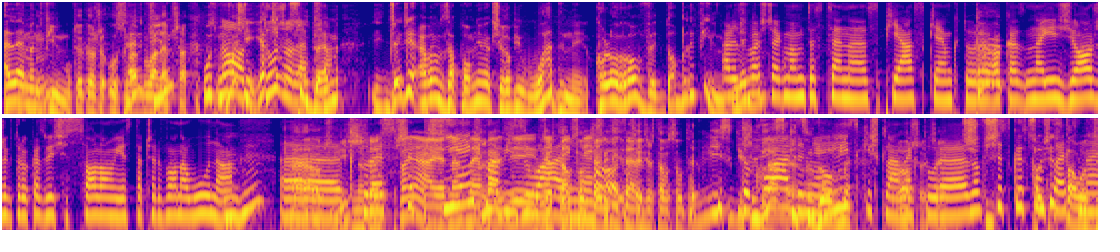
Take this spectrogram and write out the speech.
element filmów. Tylko, że ósma Ten była film, lepsza. Ósma, No, właśnie, jakim cudem J.J. Abrams zapomniał, jak się robi ładny, kolorowy, dobry film. Ale Ja- zwłaszcza jak mamy tę scenę z piaskiem, który Tak. okaz- na jeziorze, który okazuje się solą, jest ta czerwona łuna, Mhm. A, e, oczywiście. która No jest jest przepiękna Przecież tam, wizualnie. są te, scena. Przecież tam są te liski Dokładnie, cudowne. i listki szklane, Proszę cię. które, no wszystko jest Co się kompletne. stało z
